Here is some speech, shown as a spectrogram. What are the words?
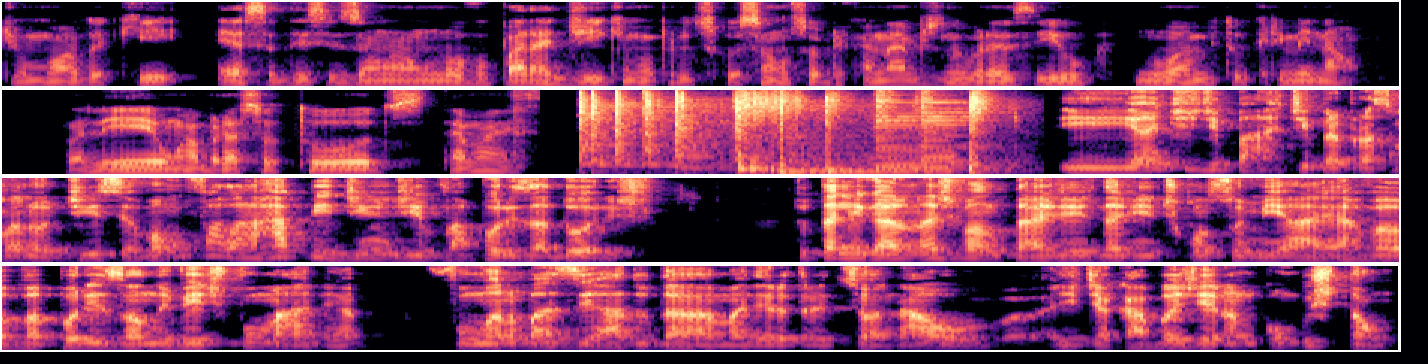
de um modo que essa decisão é um novo paradigma para discussão sobre cannabis no Brasil no âmbito criminal. Valeu, um abraço a todos, até mais. E antes de partir para a próxima notícia, vamos falar rapidinho de vaporizadores. Tu tá ligado nas vantagens da gente consumir a erva vaporizando em vez de fumar, né? Fumando baseado da maneira tradicional, a gente acaba gerando combustão.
